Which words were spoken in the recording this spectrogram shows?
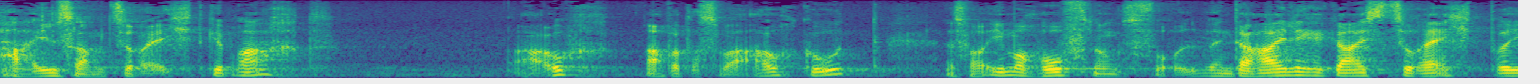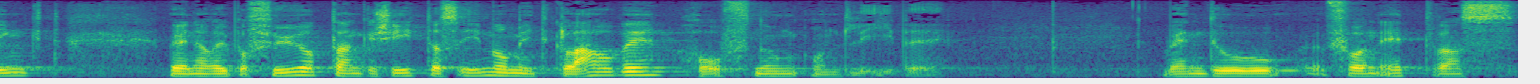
heilsam zurechtgebracht, auch, aber das war auch gut. Es war immer hoffnungsvoll. Wenn der Heilige Geist zurechtbringt, wenn er überführt, dann geschieht das immer mit Glaube, Hoffnung und Liebe. Wenn du von etwas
